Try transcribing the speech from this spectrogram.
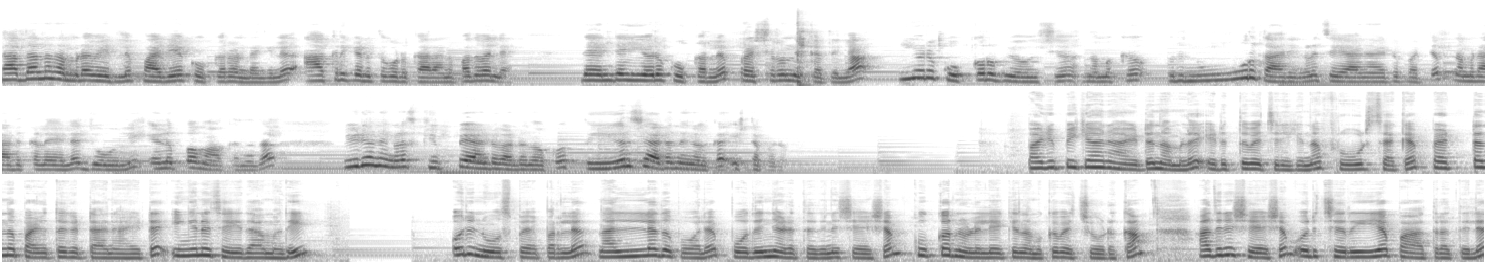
സാധാരണ നമ്മുടെ വീട്ടിൽ പഴയ കുക്കർ ഉണ്ടെങ്കിൽ ആക്രിക്ക് എടുത്ത് കൊടുക്കാറാണ്. പതിവല്ലേ ഇത് എന്റെ ഈ ഒരു കുക്കറിൽ പ്രഷർ നിൽക്കത്തില്ല ഈ ഒരു കുക്കർ ഉപയോഗിച്ച് നമുക്ക് ഒരു നൂറ് കാര്യങ്ങൾ ചെയ്യാനായിട്ട് പറ്റും നമ്മുടെ അടുക്കളയിലെ ജോലി എളുപ്പമാക്കുന്നത്. വീഡിയോ നിങ്ങൾ സ്കിപ്പ് ചെയ്യാണ്ട് കണ്ടു നോക്കൂ. തീർച്ചയായിട്ടും നിങ്ങൾക്ക് ഇഷ്ടപ്പെടും. പഴുപ്പിക്കാനായിട്ട് നമ്മൾ എടുത്തു വെച്ചിരിക്കുന്ന ഫ്രൂട്ട്സൊക്കെ പെട്ടെന്ന് പഴുത്ത് കിട്ടാനായിട്ട് ഇങ്ങനെ ചെയ്താൽ മതി. ഒരു ന്യൂസ് പേപ്പറിൽ നല്ലതുപോലെ പൊതിഞ്ഞെടുത്തതിന് ശേഷം കുക്കറിനുള്ളിലേക്ക് നമുക്ക് വെച്ചു കൊടുക്കാം. അതിനുശേഷം ഒരു ചെറിയ പാത്രത്തിൽ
